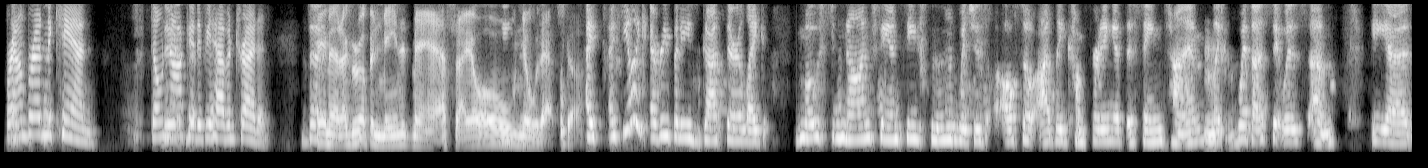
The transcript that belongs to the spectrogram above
Brown bread in a can. Don't There- knock it if you haven't tried it. The, Hey man, I grew up in Maynard, Mass. I oh know that stuff. I, I feel like everybody's got their like most non-fancy food, which is also oddly comforting at the same time. Mhm. Like with us, it was um the uh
